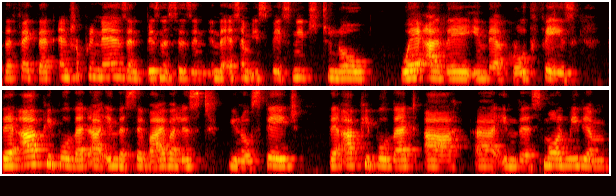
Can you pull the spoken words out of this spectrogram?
the fact that entrepreneurs and businesses in, in the SME space need to know where are they in their growth phase. There are people that are in the survivalist, you know, stage. There are people that are uh, in the small, medium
